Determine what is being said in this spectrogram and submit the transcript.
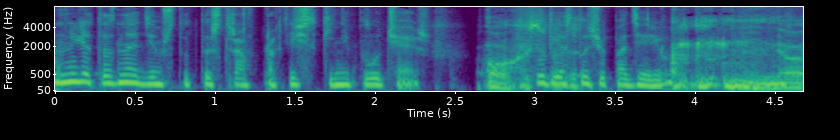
Ну, я-то знаю, Дим, что ты штраф практически не получаешь. Ох, Тут я стучу по дереву. Э,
